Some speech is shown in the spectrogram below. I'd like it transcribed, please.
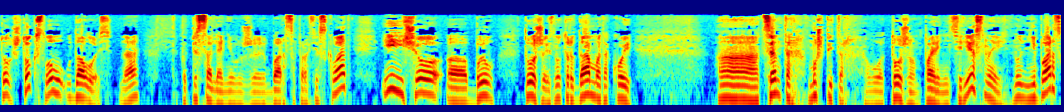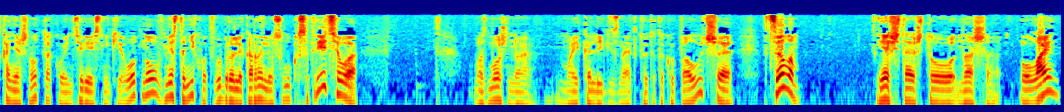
что, к слову, удалось, да, подписали они уже Барса практис сквад, и еще э, был тоже из Нотр-Дама такой э, центр Мушпитер, вот, тоже парень интересный, ну, не Барс, конечно, вот такой интересненький, вот, но вместо них вот выбрали Корнелиуса Лукаса третьего, Возможно, мои коллеги знают, кто это такой получше. В целом, я считаю, что наша онлайн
